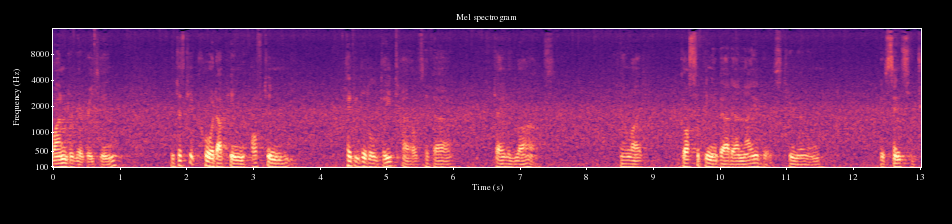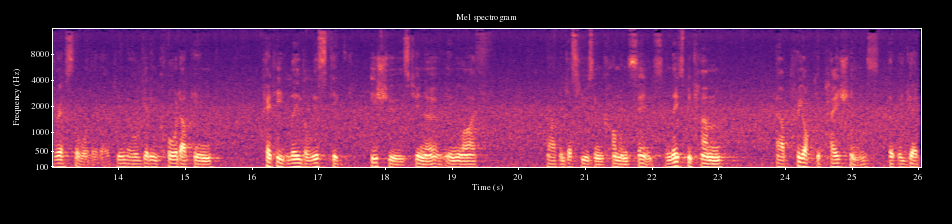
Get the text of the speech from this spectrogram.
wonder of everything, we just get caught up in often petty little details of our daily lives. You know, like gossiping about our neighbours, you know, and their sense of dress or whatever. You know, we're getting caught up in petty legalistic issues, you know, in life rather than just using common sense. And these become our preoccupations that we get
